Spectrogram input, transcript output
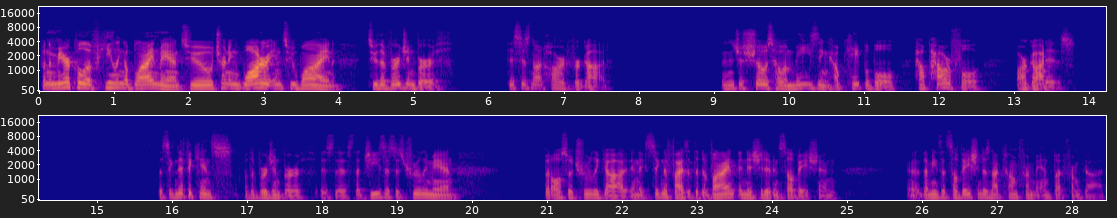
From the miracle of healing a blind man to turning water into wine to the virgin birth, this is not hard for God. And it just shows how amazing, how capable, how powerful our God is. The significance of the virgin birth is this that Jesus is truly man, but also truly God. And it signifies that the divine initiative in salvation, uh, that means that salvation does not come from man, but from God.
